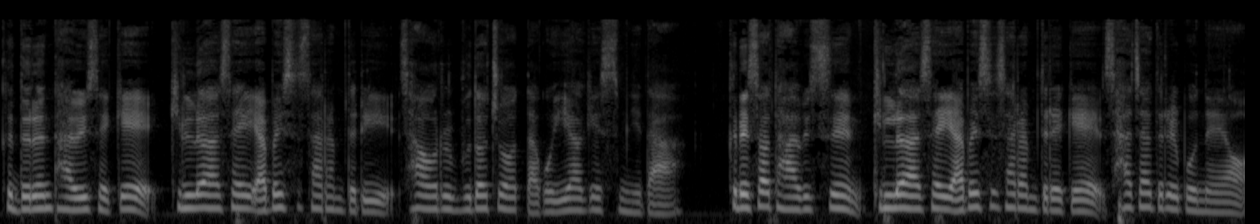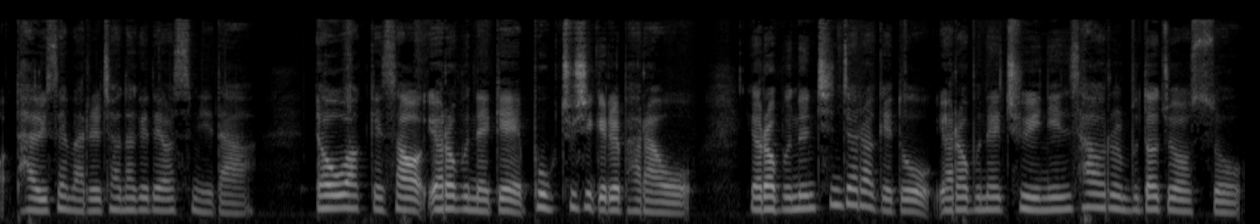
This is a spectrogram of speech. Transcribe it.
그들은 다윗에게 길르앗의 야베스 사람들이 사울을 묻어주었다고 이야기했습니다. 그래서 다윗은 길르앗의 야베스 사람들에게 사자들을 보내어 다윗의 말을 전하게 되었습니다. 여호와께서 여러분에게 복 주시기를 바라오. 여러분은 친절하게도 여러분의 주인인 사울을 묻어 주었소.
